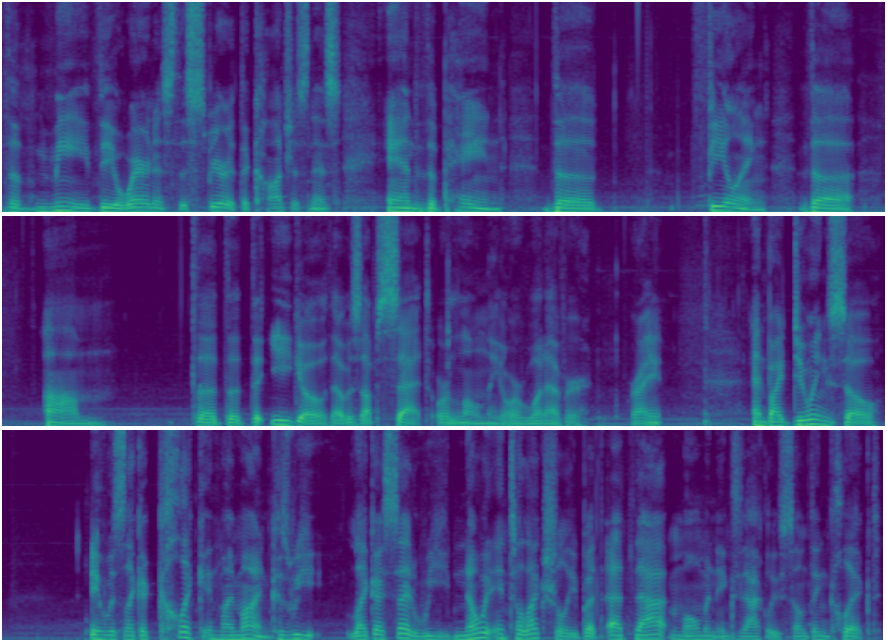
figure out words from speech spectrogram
the me, the awareness, the spirit, the consciousness, and the pain, the feeling, the um the, the the ego that was upset or lonely or whatever, right? And by doing so, it was like a click in my mind because we like i said we know it intellectually but at that moment exactly something clicked.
